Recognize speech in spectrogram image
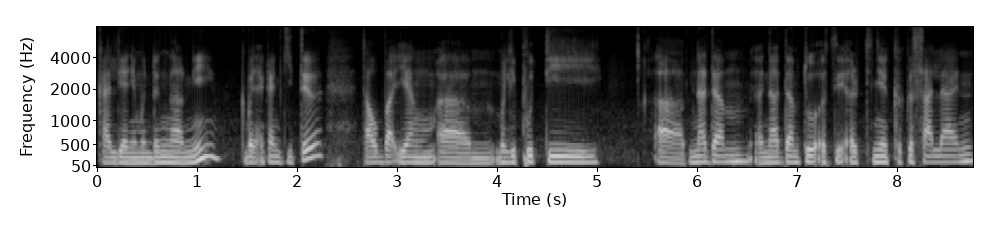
kalian yang mendengar ni kebanyakan kita taubat yang um, meliputi uh, nadam uh, nadam tu artinya kekesalan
